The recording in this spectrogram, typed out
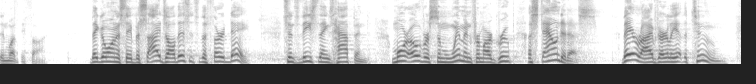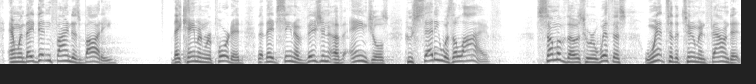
than what they thought. They go on and say, Besides all this, it's the third day since these things happened. Moreover, some women from our group astounded us. They arrived early at the tomb, and when they didn't find his body, they came and reported that they'd seen a vision of angels who said he was alive. Some of those who were with us went to the tomb and found it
